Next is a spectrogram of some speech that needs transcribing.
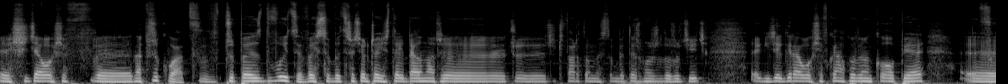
e, siedziało się w, e, na przykład przy PS2, weź sobie trzecią część takedowna, czy, czy, czy czwartą sobie też możesz dorzucić, e, gdzie grało się w kanapowym koopie, w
